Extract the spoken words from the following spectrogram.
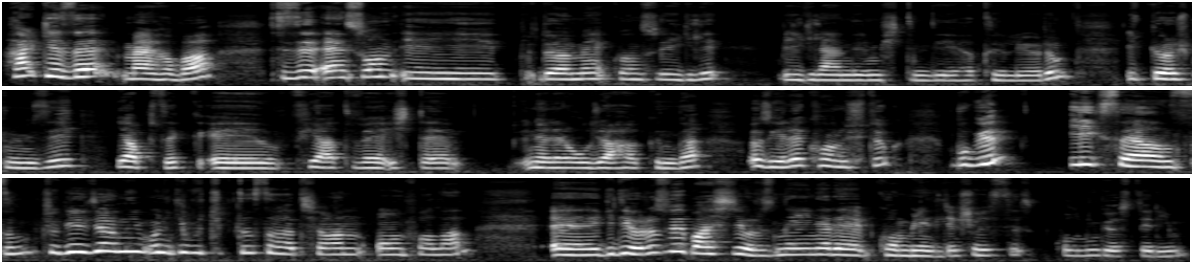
Herkese merhaba. Sizi en son e, dövme konusuyla ilgili bilgilendirmiştim diye hatırlıyorum. İlk görüşmemizi yaptık. E, fiyat ve işte neler olacağı hakkında Özge'yle konuştuk. Bugün ilk seansım. Çok heyecanlıyım. 12.30'da saat şu an 10 falan. E, gidiyoruz ve başlıyoruz. Neyi nereye kombin edilecek? Şöyle size kolumu göstereyim.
